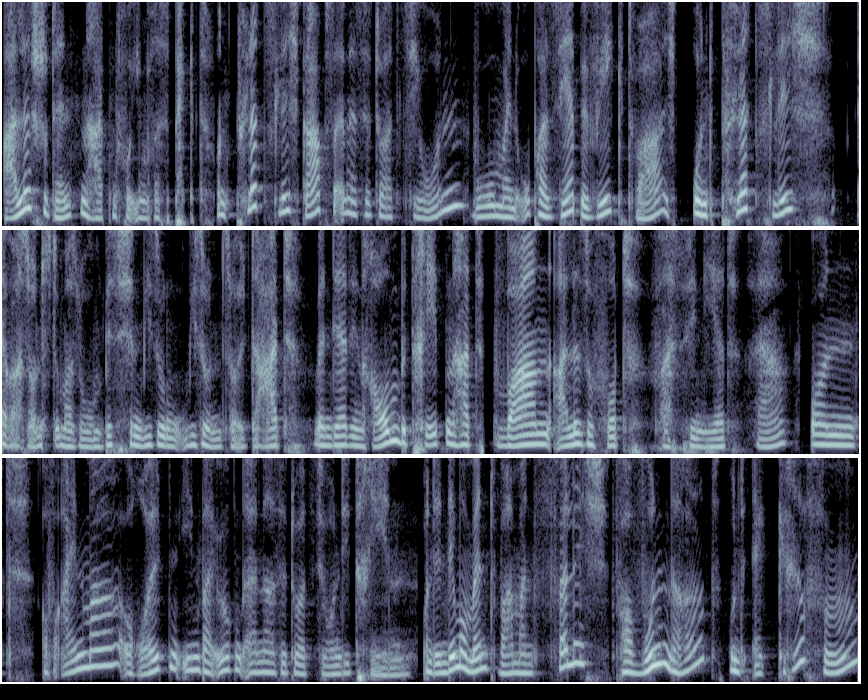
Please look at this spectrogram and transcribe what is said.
alle Studenten hatten vor ihm Respekt. Und plötzlich gab es eine Situation, wo mein Opa sehr bewegt war. Und plötzlich er war sonst immer so ein bisschen wie so, wie so ein Soldat. Wenn der den Raum betreten hat, waren alle sofort fasziniert. Ja? Und auf einmal rollten ihn bei irgendeiner Situation die Tränen. Und in dem Moment war man völlig verwundert und ergriffen,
